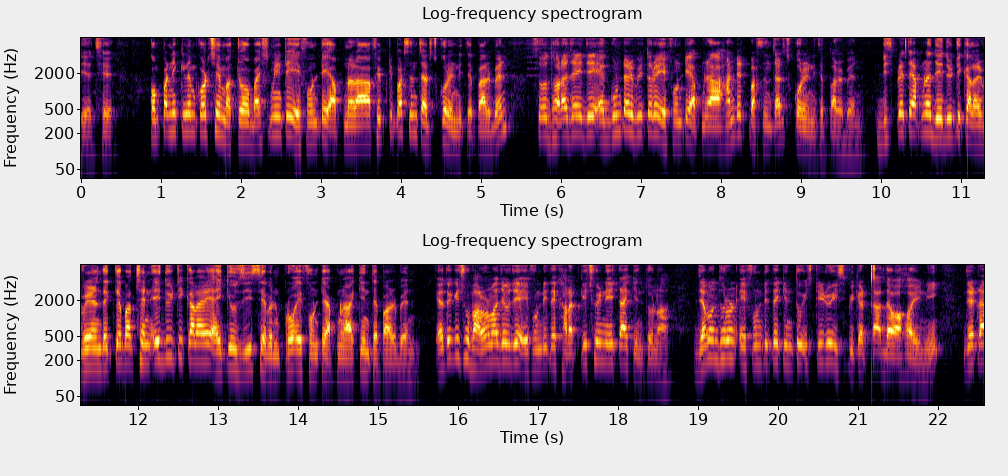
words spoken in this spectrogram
দিয়েছে। কোম্পানি ক্লেম করছে মাত্র বাইশ মিনিটে এই ফোনটি আপনারা ফিফটি পার্সেন্ট চার্জ করে নিতে পারবেন। সো ধরা যায় যে এক ঘণ্টার ভিতরে এই ফোনটি আপনারা হান্ড্রেড পার্সেন্ট চার্জ করে নিতে পারবেন। ডিসপ্লেতে আপনারা যে দুইটি কালার ভেরিয়েন্ট দেখতে পাচ্ছেন, এই দুইটি কালারে আইকিউ জি সেভেন প্রো এই ফোনটি আপনারা কিনতে পারবেন। এত কিছু ভালোর মাঝেও যে এই ফোনটিতে খারাপ কিছুই নেই, তা কিন্তু না। যেমন ধরুন এই ফোনটিতে কিন্তু স্টিরিও স্পিকারটা দেওয়া হয়নি, যেটা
